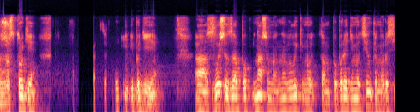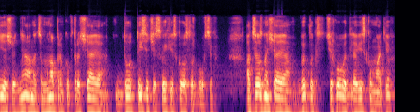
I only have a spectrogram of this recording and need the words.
жорстокі і події. Лише за нашими невеликими там попередніми оцінками, Росія щодня на цьому напрямку втрачає до тисячі своїх військовослужбовців. А це означає виклик черговий для військоматів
